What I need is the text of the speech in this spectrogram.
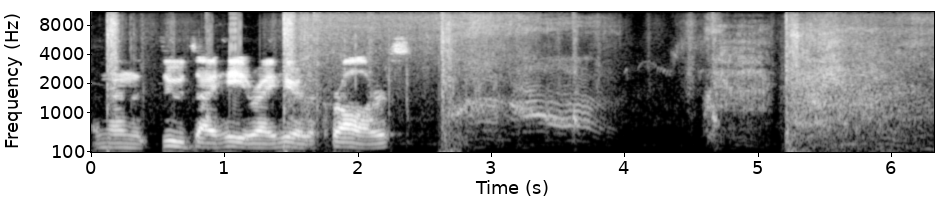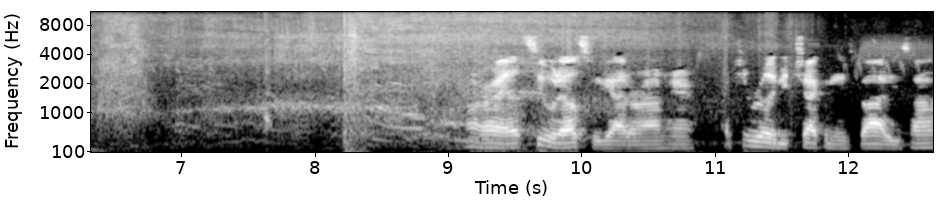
And then the dudes I hate right here, the crawlers. Alright, let's see what else we got around here. I should really be checking these bodies, huh?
